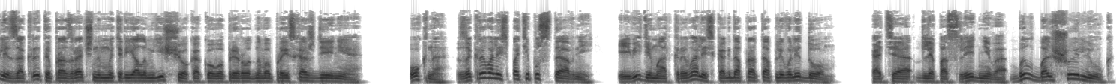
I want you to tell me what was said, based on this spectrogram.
или закрыты прозрачным материалом еще какого природного происхождения. Окна закрывались по типу ставней и, видимо, открывались, когда протапливали дом. Хотя для последнего был большой люк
